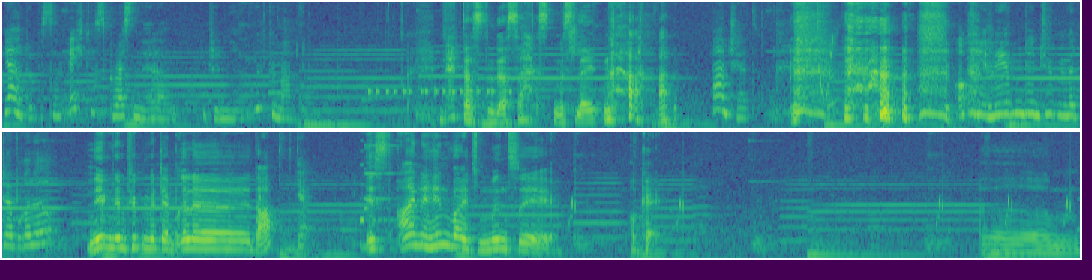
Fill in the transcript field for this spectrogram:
Ja, du bist ein echtes Grassenheller-Genie. Gut gemacht. Nett, dass du das sagst, Miss Layton. War ein Scherz. Okay, neben den Typen mit der Brille. Neben dem Typen mit der Brille da Ja. ist eine Hinweismünze. Okay. Ähm.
